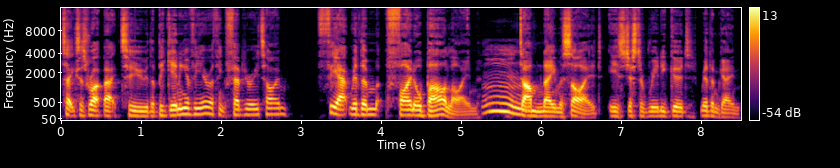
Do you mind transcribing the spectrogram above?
Takes us right back to the beginning of the year, I think February time. Theatrhythm Final Bar Line, Mm. dumb name aside, is just a really good rhythm game.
